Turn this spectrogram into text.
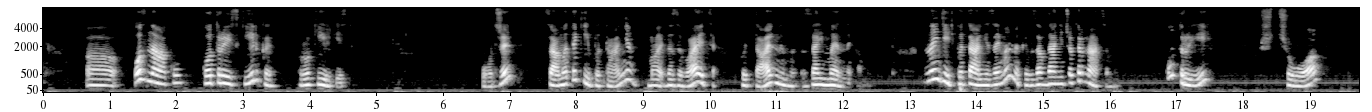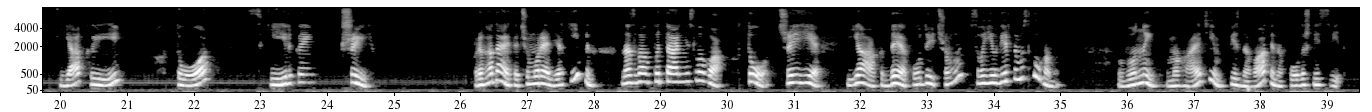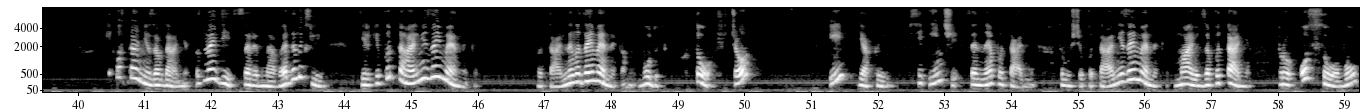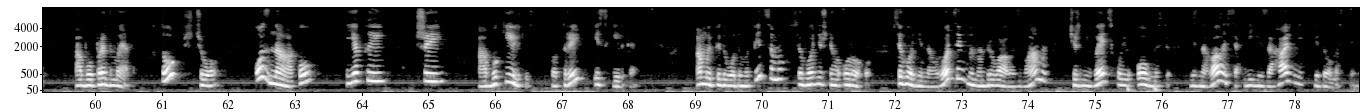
е, ознаку, котрий скільки про кількість. Отже, саме такі питання називаються питальними займенниками. Знайдіть питальні займенники в завданні 14. Котрий, що, який, хто, скільки, чий. Пригадайте, чому Редіар Кіплінг назвав питальні слова? Хто, чиє, як, де, куди, чому? Своїми вірними слугами. Вони допомагають їм пізнавати навколишній світ. І останнє завдання. Знайдіть серед наведених слів тільки питальні займенники. Питальними займенниками будуть хто, що і який. Всі інші це не питальні, тому що питальні займенники мають запитання про особу або предмет, хто що, ознаку, який, чий, або кількість, котрий і скільки. А ми підводимо підсумок сьогоднішнього уроку. Сьогодні на уроці ми мандрували з вами Чернівецькою областю, дізнавалися її загальні відомості.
